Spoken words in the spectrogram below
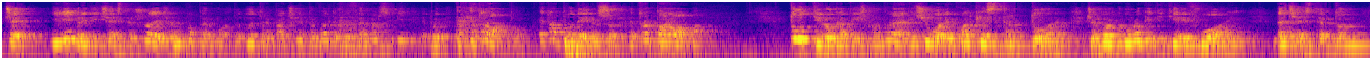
Cioè, i libri di Chester sono da leggere un po' per volta, due o tre pagine per volta, e poi fermarsi lì e poi... perché è troppo, è troppo denso, è troppa roba. Tutti lo capiscono, il problema è che ci vuole qualche estrattore, cioè qualcuno che ti tiri fuori da Chesterton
